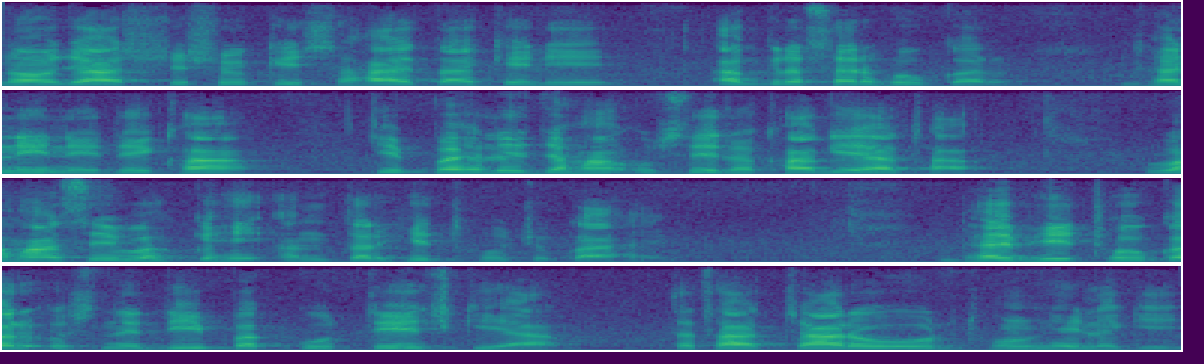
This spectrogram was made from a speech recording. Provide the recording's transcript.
नवजात शिशु की सहायता के लिए अग्रसर होकर धनी ने देखा कि पहले जहाँ उसे रखा गया था, वहाँ से वह कहीं अंतरहित हो चुका है। भयभीत होकर उसने दीपक को तेज किया तथा चारों ओर ढूँढने लगी।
